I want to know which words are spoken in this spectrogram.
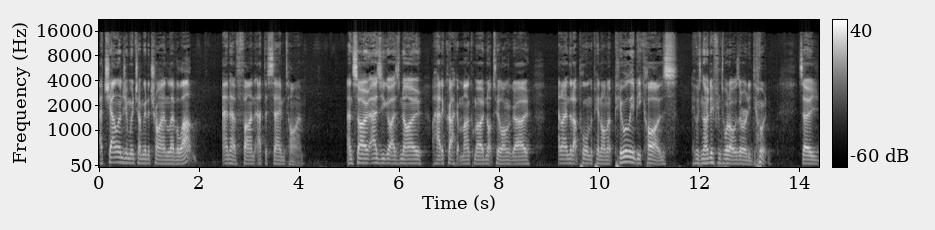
a challenge in which I'm going to try and level up and have fun at the same time. And so, as you guys know, I had a crack at monk mode not too long ago, and I ended up pulling the pin on it purely because it was no different to what I was already doing. So,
